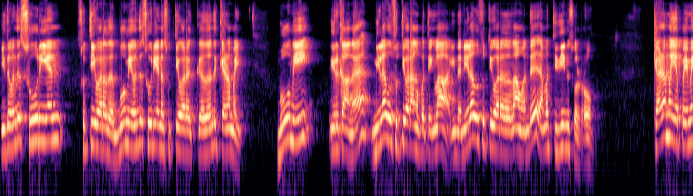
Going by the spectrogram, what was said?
இது வந்து சூரியன் சுற்றி வர்றது பூமி வந்து சூரியனை சுற்றி வரக்கிறது வந்து கிழமை. பூமி இருக்காங்க நிலவு சுற்றி வராங்க பார்த்தீங்களா இந்த நிலவு சுற்றி வர்றதை தான் வந்து நம்ம திதின்னு சொல்கிறோம் கிழமை எப்பயுமே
